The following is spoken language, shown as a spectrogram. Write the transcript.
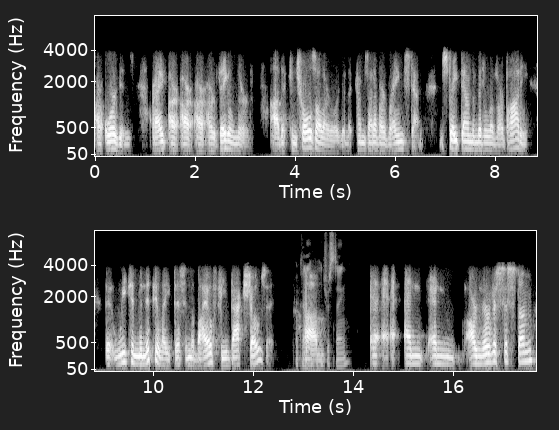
our organs, right? Our, our, our, our vagal nerve uh, that controls all our organ, that comes out of our brain stem, straight down the middle of our body, that we can manipulate this and the biofeedback shows it. Okay, um, interesting. And, and our nervous system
